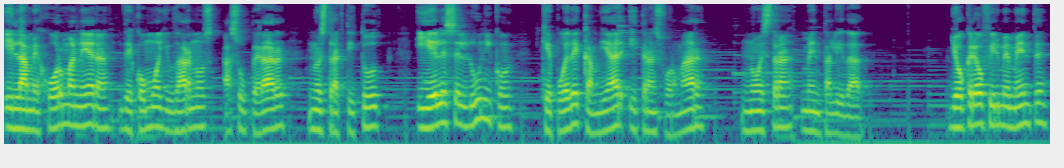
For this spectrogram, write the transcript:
y la mejor manera de cómo ayudarnos a superar nuestra actitud y Él es el único que puede cambiar y transformar nuestra mentalidad. Yo creo firmemente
